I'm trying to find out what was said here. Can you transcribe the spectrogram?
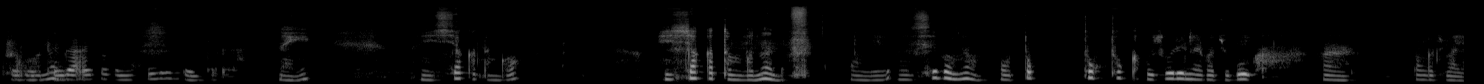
그거는 그거는 동주 안속에는 찌는 게 있답니다. 네. 이 씨앗 같은 거. 이 씨앗 같은 거는 어, 얘 어, 씹으면 어, 똑, 톡톡 하고 소리 나가지고 아, 뭔가 좋아요.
